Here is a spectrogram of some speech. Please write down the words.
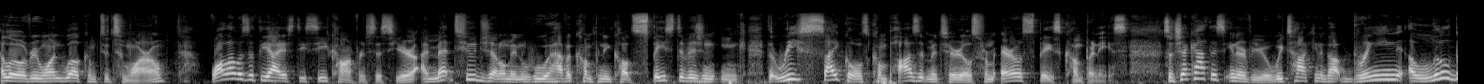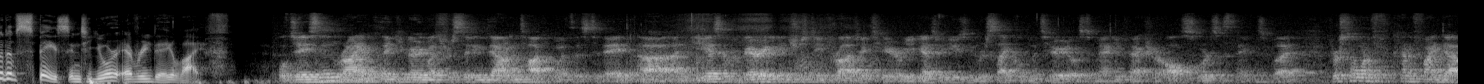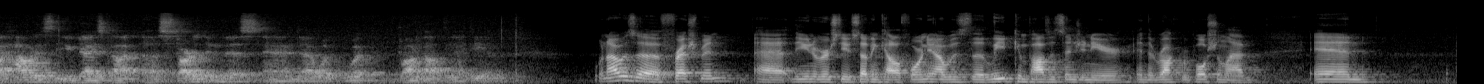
Hello everyone, welcome to Tomorrow. While I was at the ISDC conference this year, I met two gentlemen who have a company called Space Division Inc. that recycles composite materials from aerospace companies. So check out this interview. We're talking about bringing a little bit of space into your everyday life. Well, Jason, Ryan, thank you very much for sitting down and talking with us today. Uh, you guys have a very interesting project here where you guys are using recycled materials to manufacture all sorts of things. First I want to kind of find out how it is that you guys got uh, started in this and uh, what, what brought about the idea. When I was a freshman at the University of Southern California, I was the lead composites engineer in the rocket propulsion lab. And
